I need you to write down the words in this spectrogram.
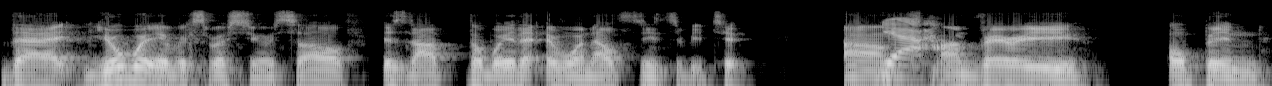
that your way of expressing yourself is not the way that everyone else needs to be too um, Yeah. i'm very open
